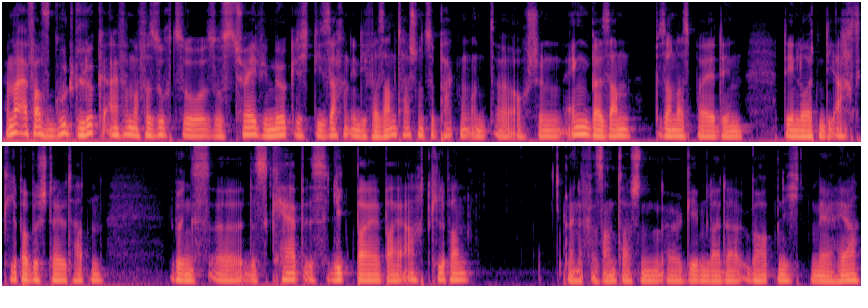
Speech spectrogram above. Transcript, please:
Wir haben einfach auf gut Glück einfach mal versucht, so, so straight wie möglich die Sachen in die Versandtaschen zu packen und äh, auch schön eng beisammen, besonders bei den, den Leuten, die acht Clipper bestellt hatten. Übrigens, äh, das Cap ist, liegt bei, bei acht Clippern. Meine Versandtaschen äh, geben leider überhaupt nicht mehr her.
